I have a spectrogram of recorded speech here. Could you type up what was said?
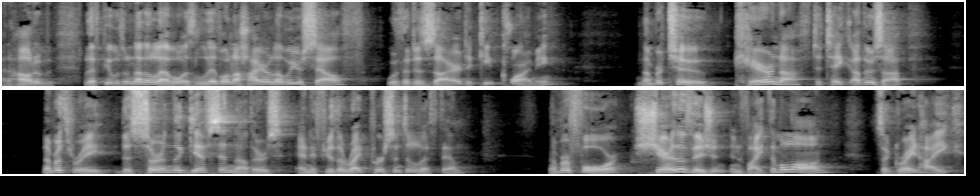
on how to lift people to another level is live on a higher level yourself with a desire to keep climbing. Number two, care enough to take others up. Number three, discern the gifts in others, and if you're the right person to lift them. Number four, share the vision, invite them along. It's a great hike.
